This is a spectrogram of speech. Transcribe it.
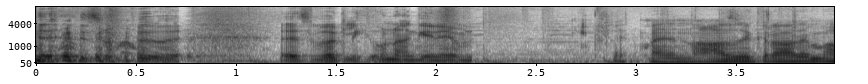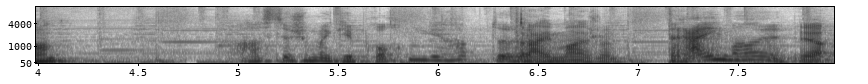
das, ist, das ist wirklich unangenehm. Vielleicht meine Nase gerade machen. Hast du schon mal gebrochen gehabt? Oder? Dreimal schon. Dreimal? Ja.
